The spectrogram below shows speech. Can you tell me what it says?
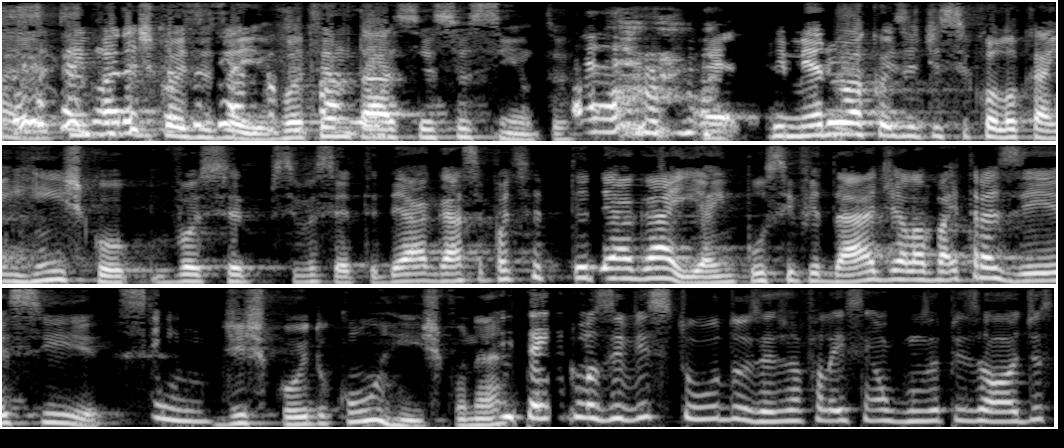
Olha, tem várias coisas aí, vou tentar ser sucinto. É, primeiro, a coisa de se colocar em risco, você, se você é TDAH, você pode ser TDAH e a impulsividade ela vai trazer esse Sim. descuido com o risco, né? E tem, inclusive, estudos, eu já falei isso em alguns episódios.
